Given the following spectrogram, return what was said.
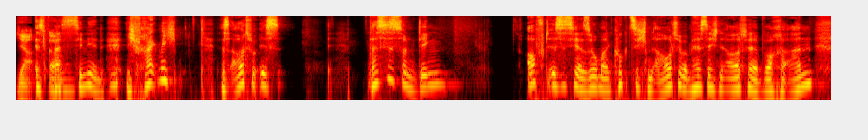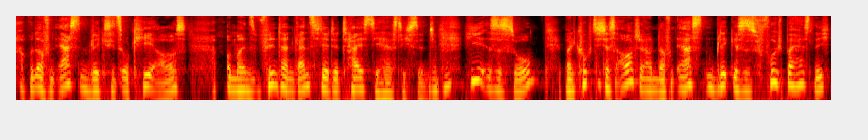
Ja, Ist ähm, faszinierend. Ich frage mich, das Auto ist, das ist so ein Ding. Oft ist es ja so, man guckt sich ein Auto beim hässlichen Auto der Woche an und auf den ersten Blick sieht's okay aus und man findet dann ganz viele Details, die hässlich sind. Hier ist es so, man guckt sich das Auto an und auf den ersten Blick ist es furchtbar hässlich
